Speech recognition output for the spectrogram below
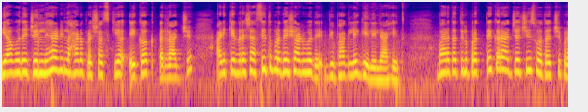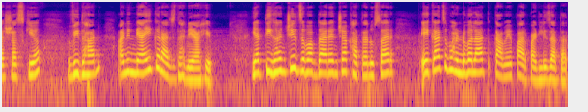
यामध्ये जिल्हे आणि लहान प्रशासकीय एकक राज्य आणि केंद्रशासित प्रदेशांमध्ये विभागले गेलेले आहेत. भारतातील प्रत्येक राज्याची स्वतःची प्रशासकीय विधान आणि न्यायिक राजधानी आहे. या तिघांची जबाबदाऱ्यांच्या खात्यानुसार एकाच भांडवलात कामे पार पाडली जातात.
